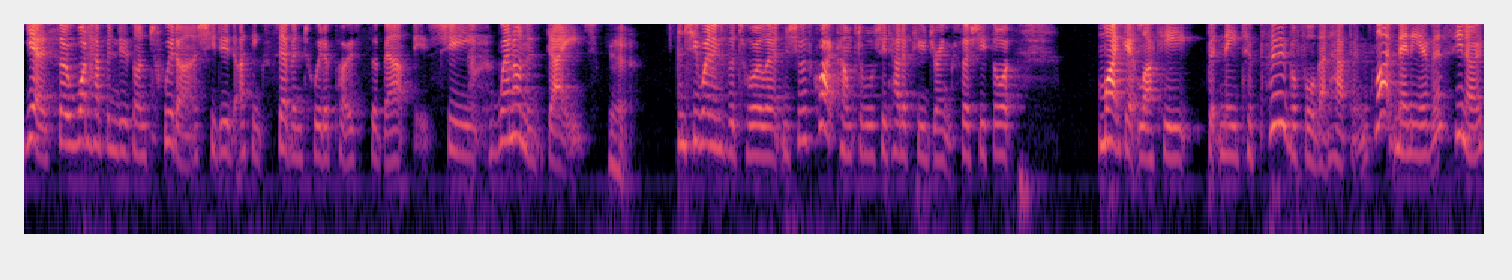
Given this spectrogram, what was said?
Yeah, so what happened is on Twitter, she did, I think, seven Twitter posts about this. She went on a date Yeah. and she went into the toilet and she was quite comfortable. She'd had a few drinks, so she thought, might get lucky, but need to poo before that happens. Like many of us, you know,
